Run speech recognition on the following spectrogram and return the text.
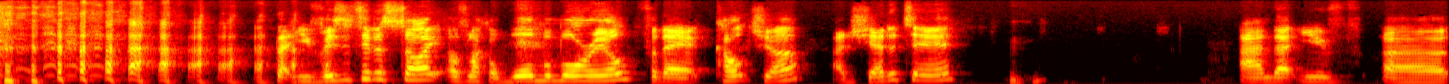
that you visited a site of like a war memorial for their culture and shed a tear, Mhm. and that you've uh,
